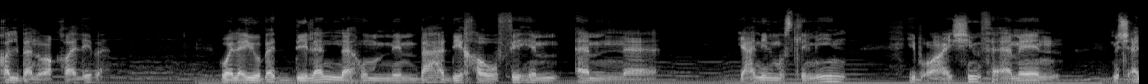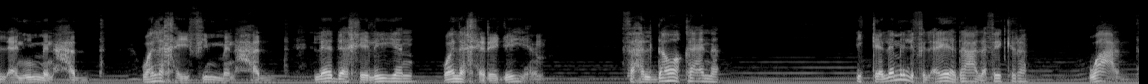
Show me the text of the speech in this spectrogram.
قلبا وقالبا. وليبدلنهم من بعد خوفهم أمنا. يعني المسلمين يبقوا عايشين في أمان مش قلقانين من حد ولا خايفين من حد لا داخليا ولا خارجيا. فهل ده واقعنا؟ الكلام اللي في الآية ده على فكرة وعد.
